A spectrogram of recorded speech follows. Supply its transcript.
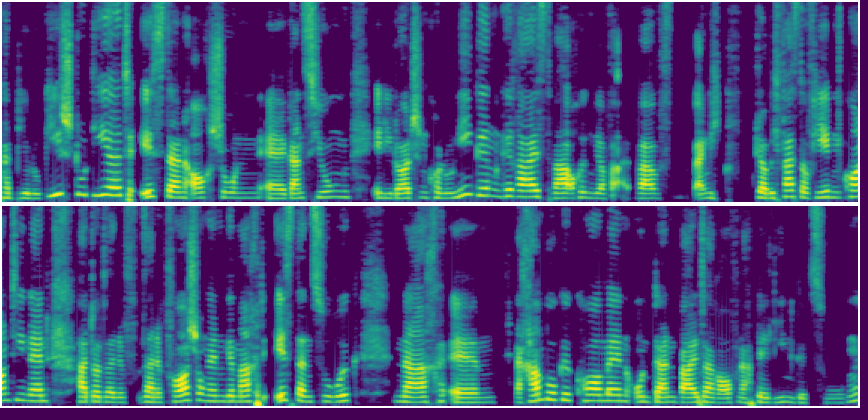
hat Biologie studiert, ist dann auch schon äh, ganz jung in die deutschen Kolonien gereist, war auch irgendwie auf war eigentlich glaube ich fast auf jedem Kontinent, hat dort seine seine Forschungen gemacht, ist dann zurück nach ähm, nach Hamburg gekommen und dann bald darauf nach Berlin gezogen.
